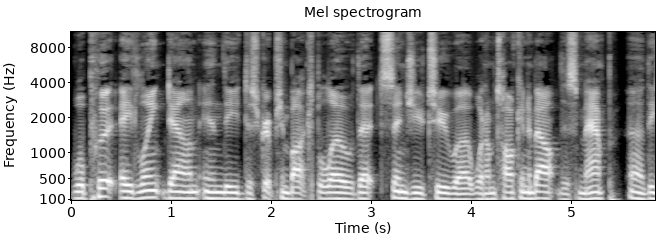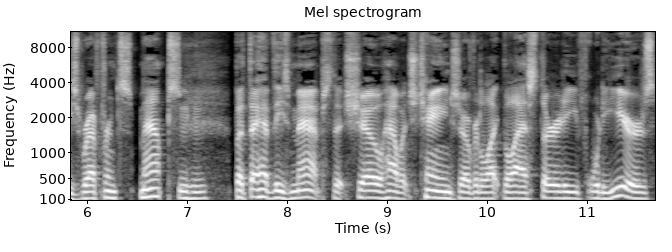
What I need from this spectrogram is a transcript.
we'll put a link down in the description box below that sends you to uh, what I'm talking about. This map, uh, these reference maps, but they have these maps that show how it's changed over like the last 30, 40 years.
